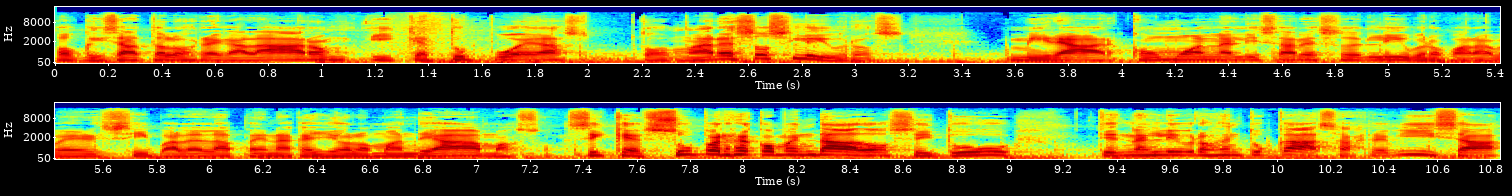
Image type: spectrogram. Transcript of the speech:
o quizás te los regalaron y que tú puedas tomar esos libros mirar cómo analizar ese libro para ver si vale la pena que yo lo mande a Amazon. Así que súper recomendado, si tú tienes libros en tu casa, revisa,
